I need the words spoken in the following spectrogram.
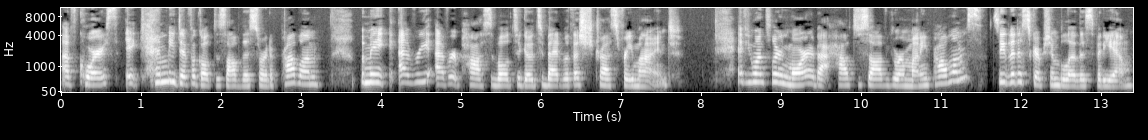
Of course, it can be difficult to solve this sort of problem, but make every effort possible to go to bed with a stress-free mind. If you want to learn more about how to solve your money problems, see the description below this video.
